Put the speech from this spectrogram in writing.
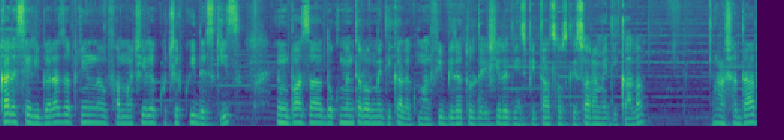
care se eliberează prin farmaciile cu circuit deschis în baza documentelor medicale, cum ar fi biletul de ieșire din spital sau scrisoarea medicală. Așadar,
